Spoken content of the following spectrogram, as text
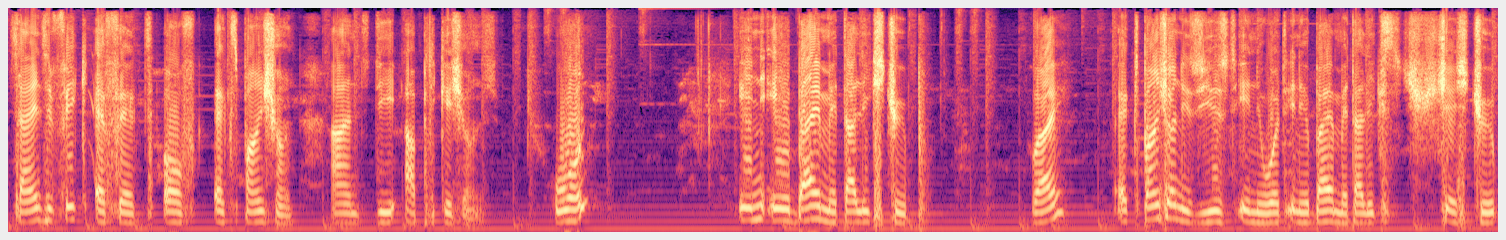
scientific effect of expansion and the applications. One in a bimetallic strip. Right expansion is used in what? In a bimetallic strip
